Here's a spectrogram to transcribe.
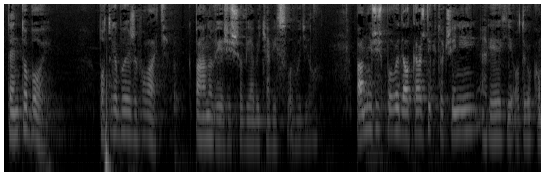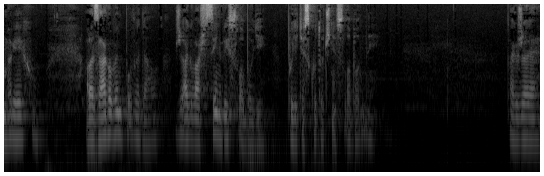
tento boj. Potrebuješ volať k pánovi Ježišovi, aby ťa vyslobodil. Pán Ježiš povedal, každý, kto činí hriech, je otrokom hriechu. Ale zároveň povedal, že ak váš syn vyslobodí, budete skutočne slobodní. Takže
